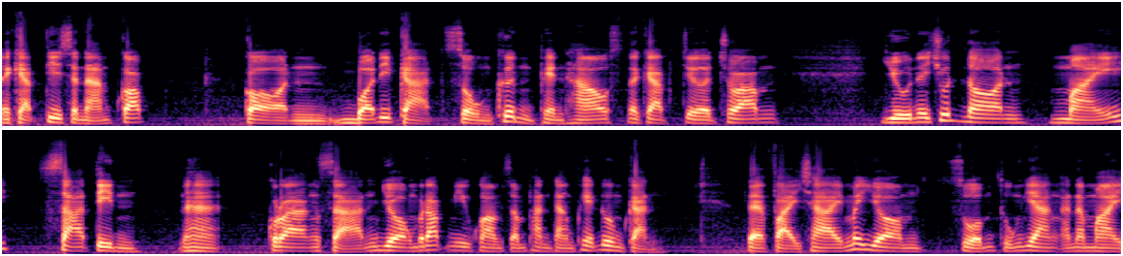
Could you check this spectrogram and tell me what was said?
นะครับที่สนามกอล์ฟก่อนบอดี้การ์ดส่งขึ้นเพนท์เฮาส์นะครับเจอทรัมป์อยู่ในชุดนอนไหมซาตินนะฮะกลางศาลยอมรับมีความสัมพันธ์ทางเพศร่วมกัน แต่ฝ่ายชายไม่ยอมสวมถุงยางอนามัย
